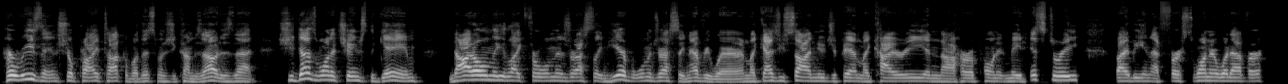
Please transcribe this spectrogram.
her reason she'll probably talk about this when she comes out is that she does want to change the game not only like for women's wrestling here but women's wrestling everywhere. And like as you saw in new japan like Kairi and uh, her opponent made history by being that first one or whatever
